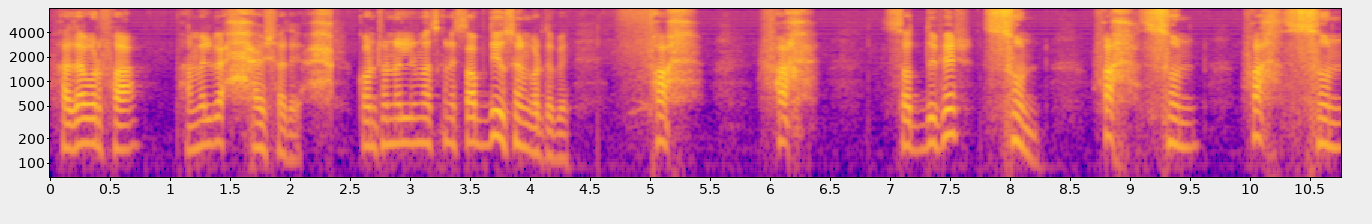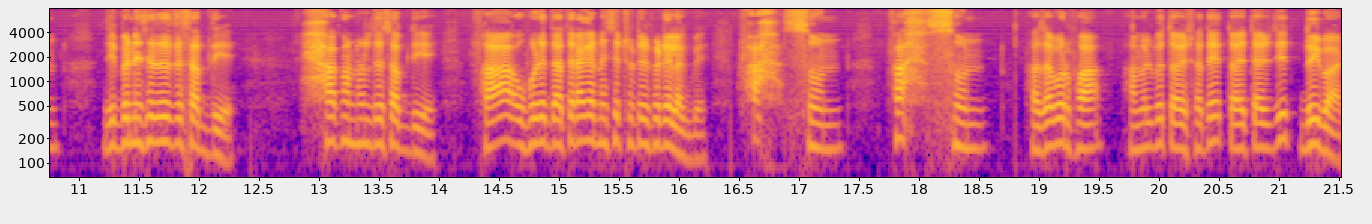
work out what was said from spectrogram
ফাজাবর ফা ফা মিলবে হায়ের সাথে। কণ্ঠনলীর মাঝখানে সব দিয়ে উচ্চারণ করতে হবে। ফাহ ফাহ, সদ্দুফের সুন, ফাহ সুন ফাহ সুন। জিব্বা নিচে দিতে চাপ দিয়ে। হা কণ্ঠনলিতে চাপ দিয়ে। ফা উপরে দাঁতের আগে নিচে ঠোঁটের ফেটে লাগবে। ফাহ সুন ফাহ সুন। ফাজাবর ফা ফা মিলবে তয়ের সাথে, তয় তাজদিদ দুইবার।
